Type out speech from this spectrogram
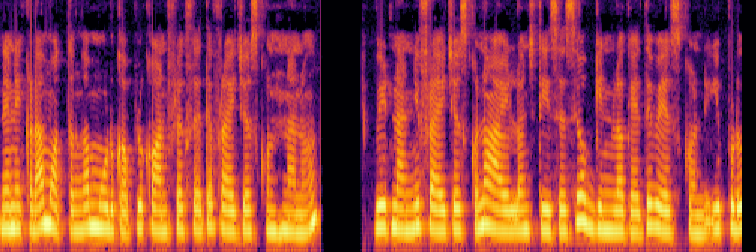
నేను ఇక్కడ మొత్తంగా మూడు కప్పులు కాన్ఫ్లెక్స్ అయితే ఫ్రై చేసుకుంటున్నాను. వీటిని అన్ని ఫ్రై చేసుకుని ఆయిల్లోంచి తీసేసి ఒక గిన్నెలోకి అయితే వేసుకోండి. ఇప్పుడు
